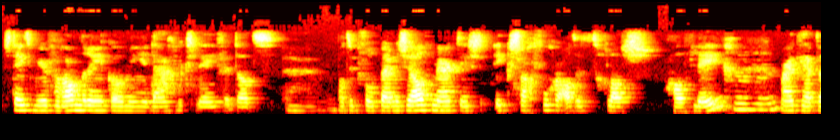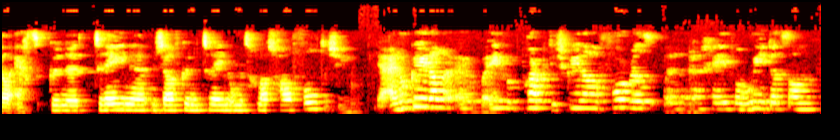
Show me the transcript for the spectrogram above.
steeds meer veranderingen komen in je dagelijks leven. Dat, eh, wat ik bijvoorbeeld bij mezelf merkte is, ik zag vroeger altijd het glas half leeg. Maar ik heb wel echt kunnen trainen, mezelf kunnen trainen om het glas half vol te zien. Ja, en hoe kun je dan, eh, even praktisch, kun je dan een voorbeeld eh, geven hoe je dat dan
